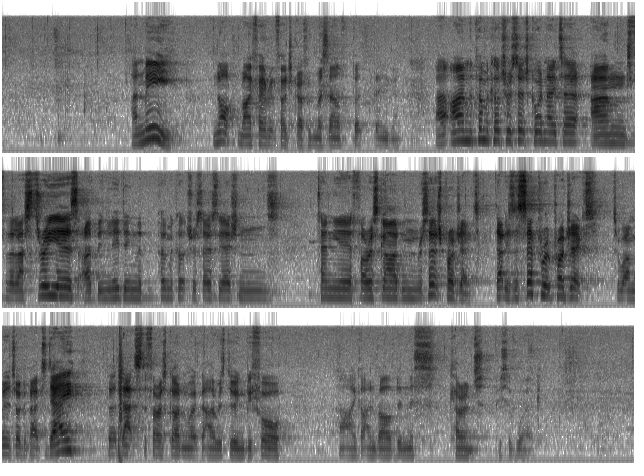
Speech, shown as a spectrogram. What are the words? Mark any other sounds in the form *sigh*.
And me, not my favourite photograph of myself, but there you go. Uh, I'm the Permaculture Research Coordinator, and for the last three years, I've been leading the Permaculture Association's 10-year forest garden research project. That is a separate project to what I'm going to talk about today, but that's the forest garden work that I was doing before uh, I got involved in this current piece of work.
